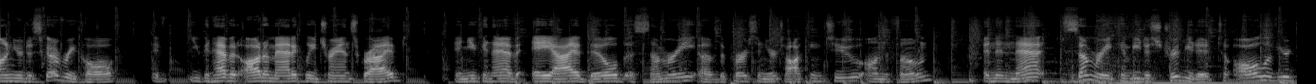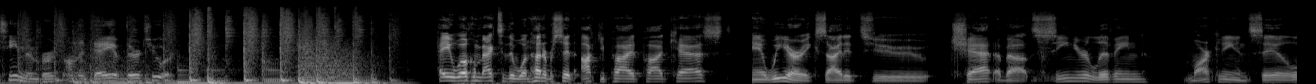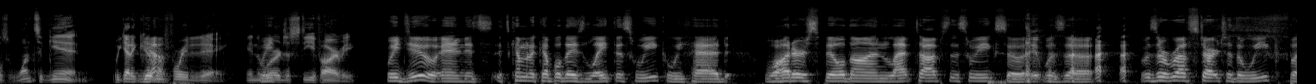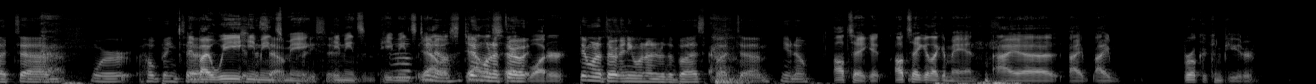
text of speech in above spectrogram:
on your discovery call, if you can have it automatically transcribed and you can have AI build a summary of the person you're talking to on the phone. And then that summary can be distributed to all of your team members on the day of their tour. Hey, welcome back to the 100% Occupied podcast. And we are excited to chat about senior living marketing and sales once again. We got a good Yeah. one for you today, in the We- words of Steve Harvey. We do, and it's it's coming a couple days late this week. We've had water spilled on laptops this week, so it was a it was a rough start to the week. But um, we're hoping to. And by we, he means me. He means he means you know, Dallas. didn't wanna Dallas throw water. Didn't want to throw anyone under the bus, but um, you know, I'll take it. I'll take it like a man. I uh, I I broke a computer,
